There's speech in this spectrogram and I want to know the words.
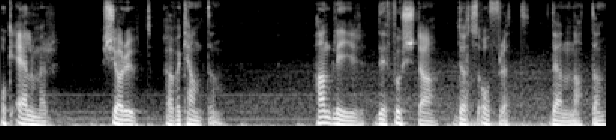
och Elmer kör ut över kanten. Han blir det första dödsoffret den natten.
